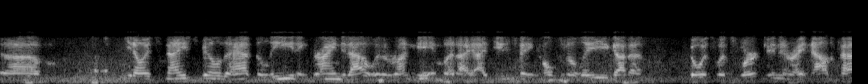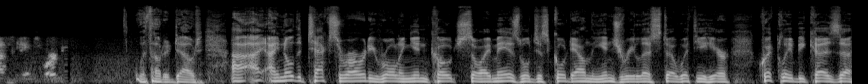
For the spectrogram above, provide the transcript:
Um, you know, it's nice to be able to have the lead and grind it out with a run game, but I, I do think ultimately you got to go with what's working, and right now the pass game's working. Without a doubt. I, I, know the texts are already rolling in, Coach, so I may as well just go down the injury list uh, with you here quickly because uh,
